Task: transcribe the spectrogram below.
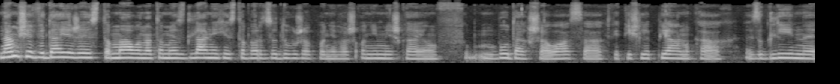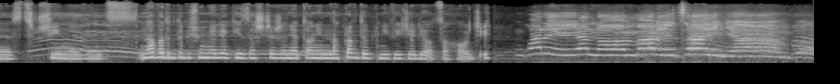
nam się wydaje, że jest to mało, natomiast dla nich jest to bardzo dużo, ponieważ oni mieszkają w budach, szałasach, w jakichś lepiankach, z gliny, z trzciny, więc nawet gdybyśmy mieli jakieś zastrzeżenia, to oni naprawdę by nie wiedzieli o co chodzi. no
